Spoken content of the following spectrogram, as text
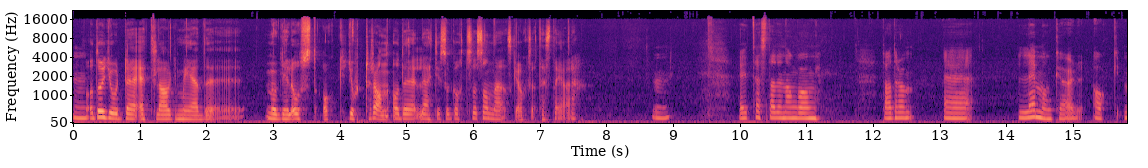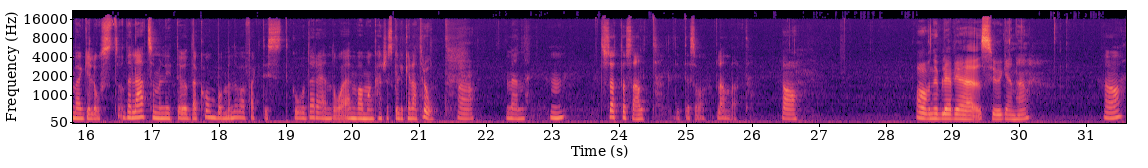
Mm. Och då gjorde ett lag med eh, muggelost och hjortron och det lät ju så gott så sådana ska jag också testa göra. Mm. Jag testade någon gång. Då hade de eh, lemon curd och mögelost. Och det lät som en lite udda kombo men det var faktiskt godare ändå än vad man kanske skulle kunna tro. Ja. Men mm, sött och salt, lite så blandat. Ja. Åh, nu blev jag sugen här. Ja,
